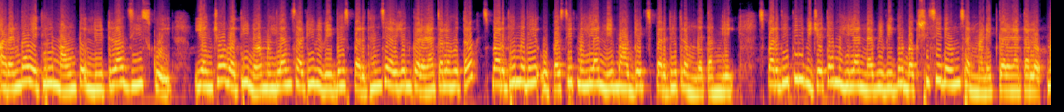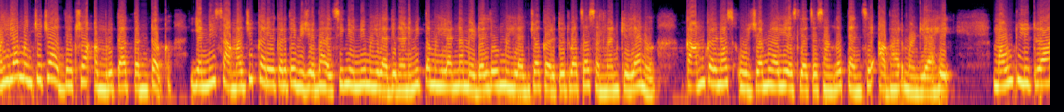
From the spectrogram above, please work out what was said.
आरणगाव येथील माउंट लिटरा झी स्कूल यांच्या वतीनं महिलांसाठी विविध स्पर्धांचे आयोजन करण्यात आलं होतं. स्पर्धेमध्ये उपस्थित महिलांनी भाग घेत स्पर्धेत रंगत आणली. स्पर्धेतील विजेत्या महिलांना विविध बक्षिसे देऊन सन्मानित करण्यात आलं. महिला मंचच्या अध्यक्षा अमृता तंटक यांनी सामाजिक कार्यकर्ते विजय भालसिंग यांनी महिला दिनानिमित्त महिलांना मेडल देऊन महिलांच्या कर्तृत्वाचा सन्मान केल्यानं काम करण्यास ऊर्जा मिळाली असल्याचं सांगत त्यांचे आभार मानले आहे. माउंट लिटरा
